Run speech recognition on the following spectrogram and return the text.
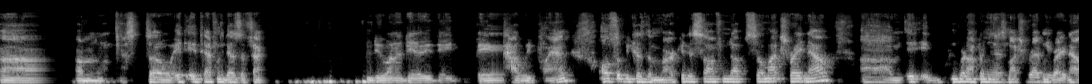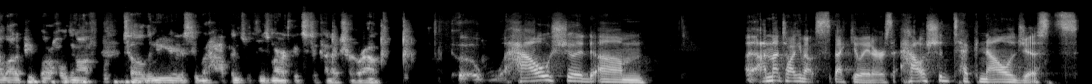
Um, so it, it definitely does affect do on a daily day basis how we plan. Also, because the market has softened up so much right now, um, it, it, we're not bringing as much revenue right now. A lot of people are holding off till the new year to see what happens with these markets to kind of turn around. How should um, I'm not talking about speculators. How should technologists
